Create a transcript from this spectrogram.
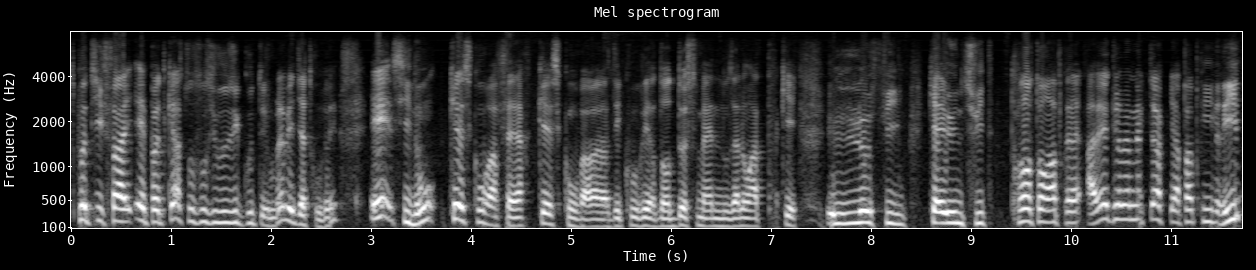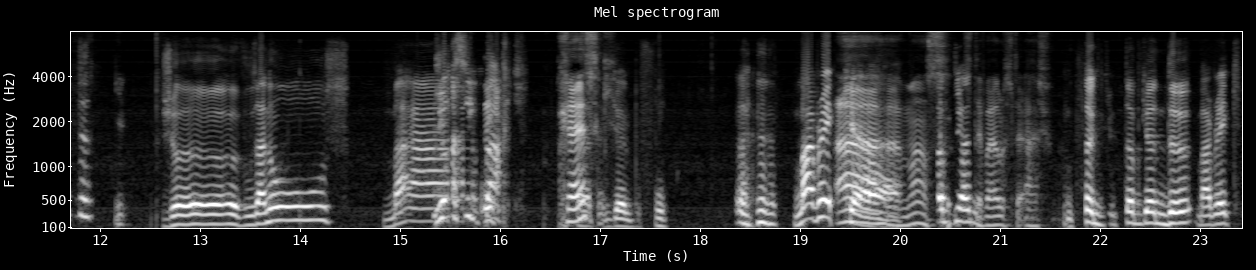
Spotify et podcast, de toute façon, si vous écoutez, vous l'avez déjà trouvé. Et sinon, qu'est-ce qu'on va faire? Qu'est-ce qu'on va découvrir dans deux semaines? Nous allons attaquer le film qui a eu une suite 30 ans après avec le même acteur qui n'a pas pris une ride. Je vous annonce ma... Jurassic Park Presque. Ah. Maverick Ah, euh, mince. Top Gun. Pas ah, je- Top, Gun 2, Maverick.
